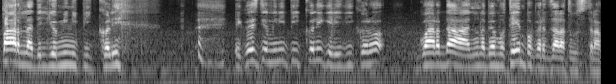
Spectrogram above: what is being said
parla degli omini piccoli e questi omini piccoli che gli dicono guarda, non abbiamo tempo per Zarathustra.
